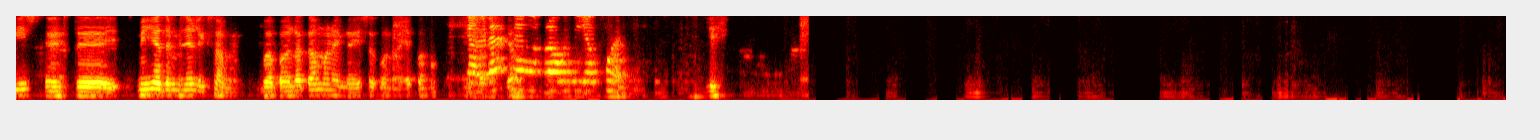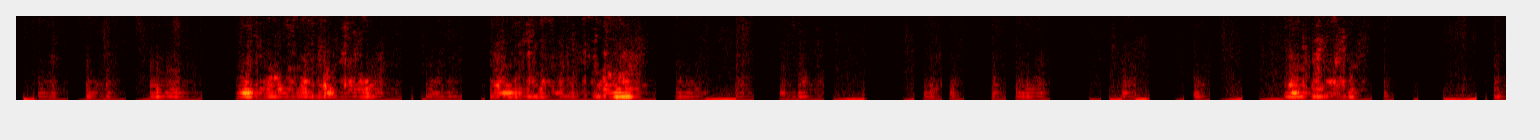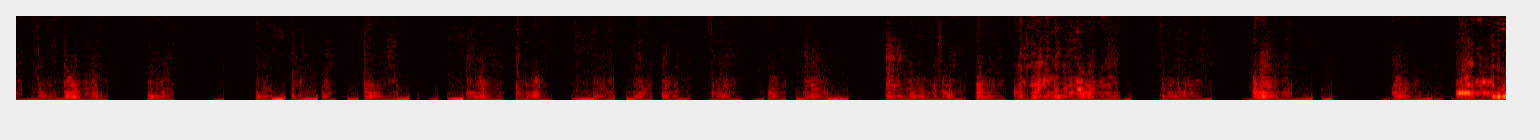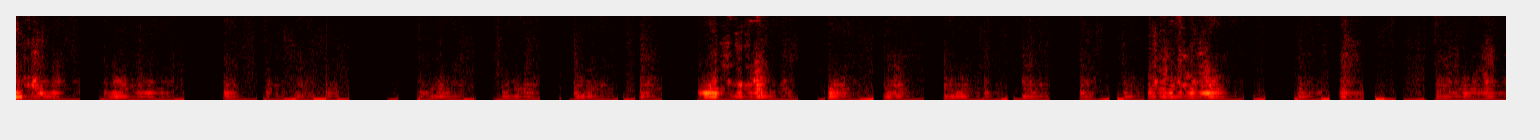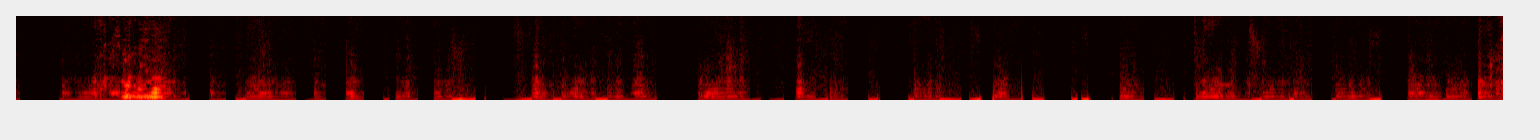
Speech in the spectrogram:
Miss, este, ya terminé el examen. Voy a apagar la cámara y me avisa cuando ya podemos. Gracias, Raúl Villafuerte.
